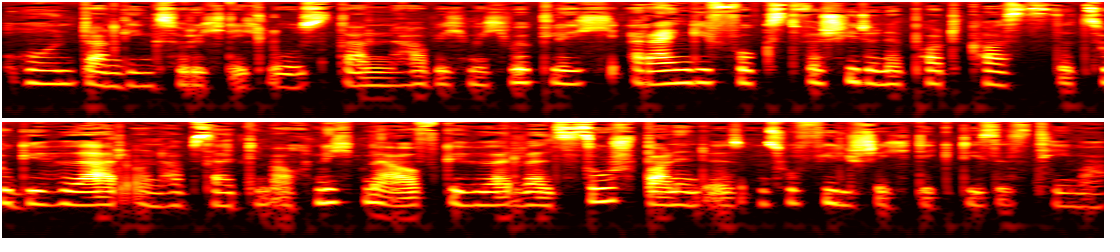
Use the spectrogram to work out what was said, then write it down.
Und dann ging es so richtig los. Dann habe ich mich wirklich reingefuchst, verschiedene Podcasts dazu gehört und habe seitdem auch nicht mehr aufgehört, weil es so spannend ist und so vielschichtig, dieses Thema.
